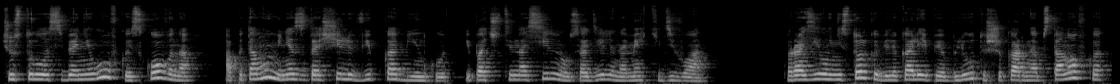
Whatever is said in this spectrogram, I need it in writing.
Чувствовала себя неловко и скованно, а потому меня затащили в вип-кабинку и почти насильно усадили на мягкий диван. Поразило не столько великолепие блюд и шикарная обстановка,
